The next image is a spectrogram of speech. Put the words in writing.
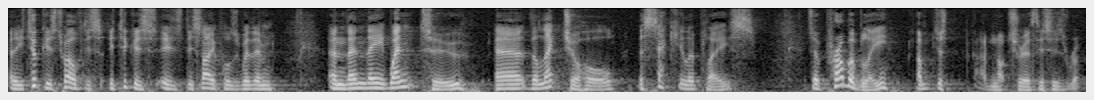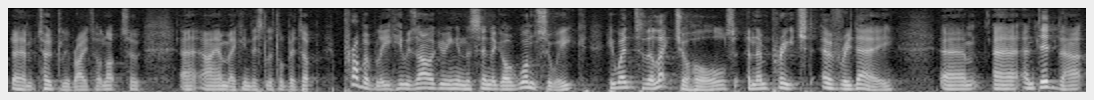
And he took his 12, he took his, his disciples with him, and then they went to uh, the lecture hall, the secular place. So probably I'm just I'm not sure if this is um, totally right or not, so uh, I am making this little bit up. Probably he was arguing in the synagogue once a week. He went to the lecture halls and then preached every day um, uh, and did that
